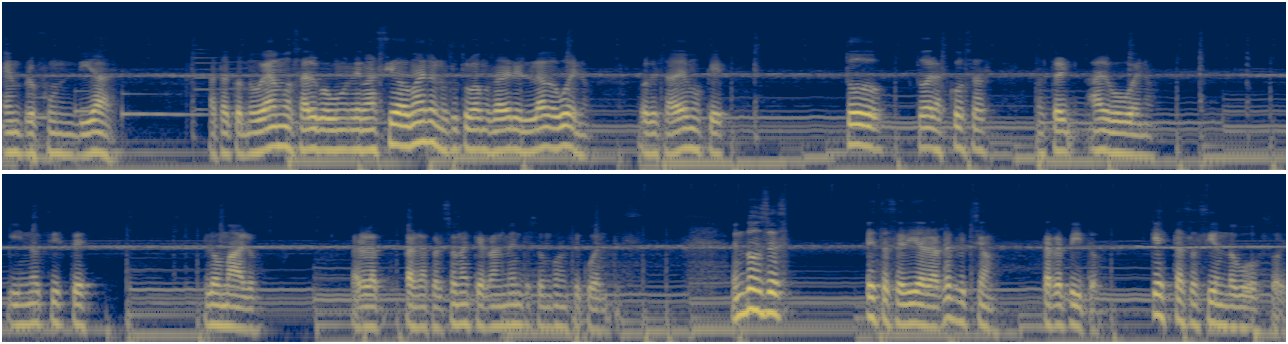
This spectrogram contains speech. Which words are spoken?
en profundidad. Hasta cuando veamos algo demasiado malo, nosotros vamos a ver el lado bueno, porque sabemos que todo, todas las cosas nos traen algo bueno y no existe lo malo para, para las personas que realmente son consecuentes. Entonces, esta sería la reflexión. Te repito, ¿qué estás haciendo vos hoy?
